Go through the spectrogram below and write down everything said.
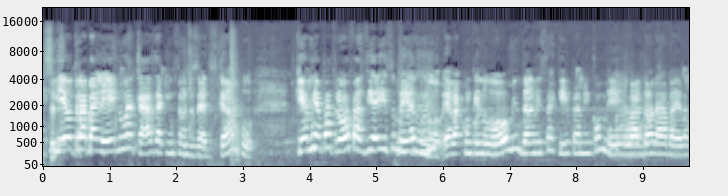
Você- E eu trabalhei numa casa aqui em São José dos Campos, que a minha patroa fazia isso mesmo. Uhum. Ela continuou me dando isso aqui pra mim comer. Eu adorava ela.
